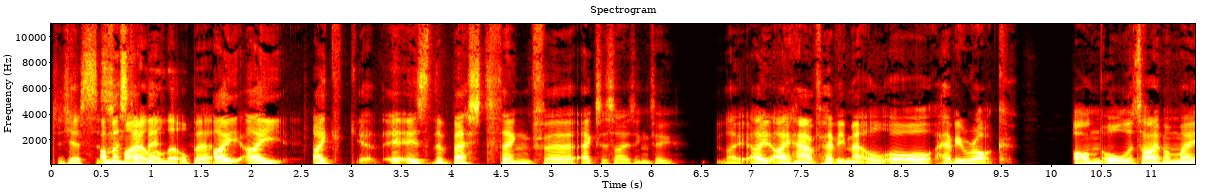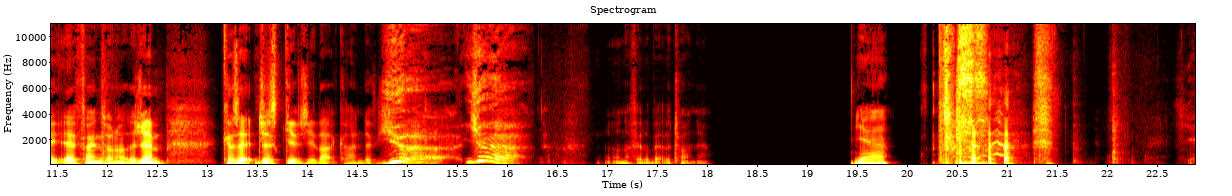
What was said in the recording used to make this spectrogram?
just I must smile a little bit. I, I, I, it is the best thing for exercising too. Like I, I have heavy metal or heavy rock on all the time on my earphones when I'm at the gym because it just gives you that kind of yeah, yeah. And I feel a bit of a twat now. yeah. yeah.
